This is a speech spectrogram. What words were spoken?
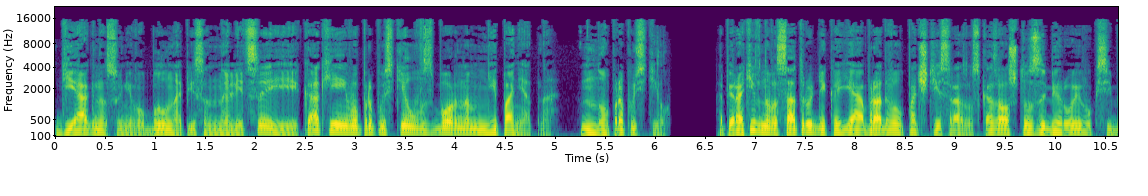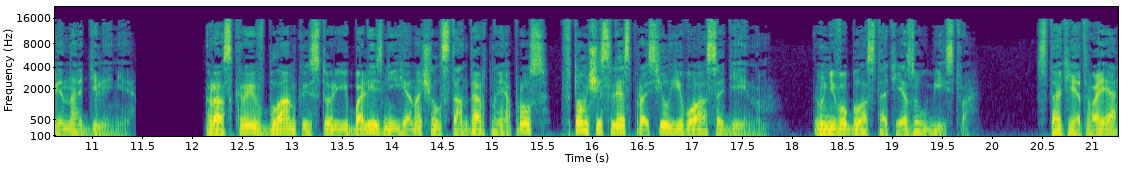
Диагноз у него был написан на лице, и как я его пропустил в сборном, непонятно. Но пропустил. Оперативного сотрудника я обрадовал почти сразу, сказал, что заберу его к себе на отделение. Раскрыв бланк истории болезни, я начал стандартный опрос, в том числе спросил его о содеянном. У него была статья за убийство. «Статья твоя?»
